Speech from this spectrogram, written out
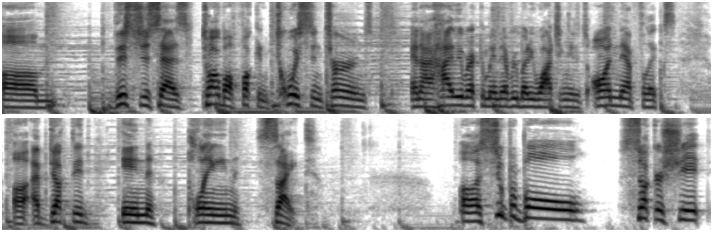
Um, this just says talk about fucking twists and turns, and I highly recommend everybody watching it. It's on Netflix. Uh, Abducted in Plain Sight. Uh, Super Bowl sucker shit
